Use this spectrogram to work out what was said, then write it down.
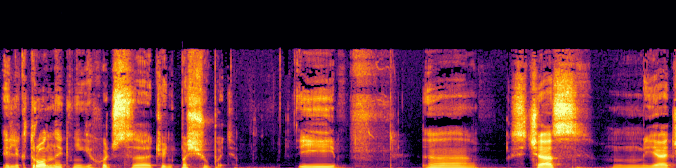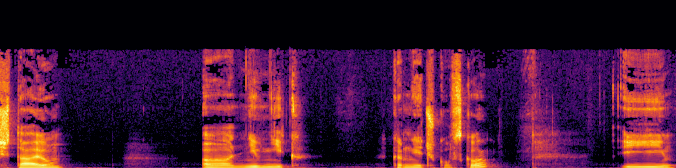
электронной книги, хочется что-нибудь пощупать. И э, сейчас я читаю э, дневник Корнея Чуковского, и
